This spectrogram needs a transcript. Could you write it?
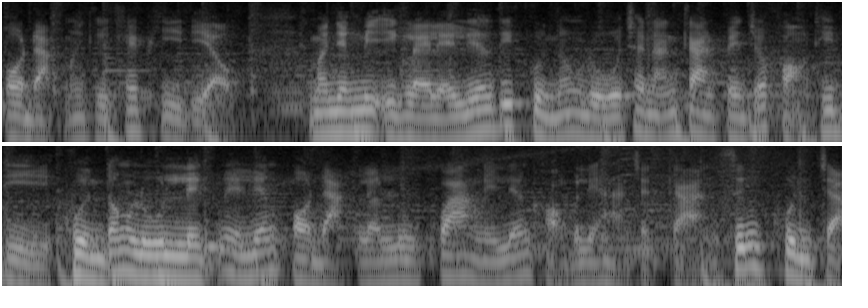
Product มันคือแค่ P เดียว มันยังมีอีกหลาย ๆ เรื่องที่คุณต้องรู้ ฉะนั้นการเป็นเจ้าของที่ดี คุณต้องรู้ลึกในเรื่อง Product แล้วรู้กว้างในเรื่องของบริหารจัดการ ซึ่งคุณจะ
